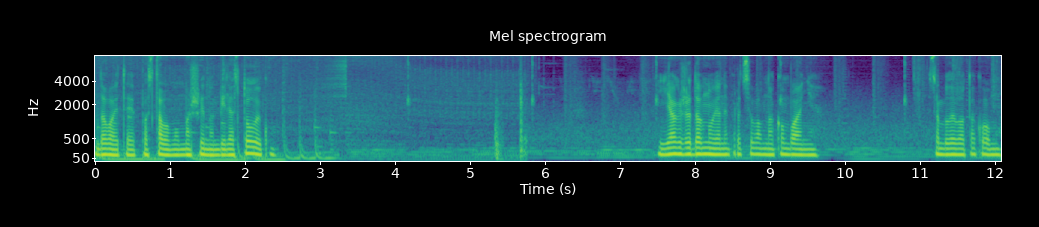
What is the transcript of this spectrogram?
Давайте поставимо машину біля столику. Як же давно я не працював на комбайні. Особливо такому.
